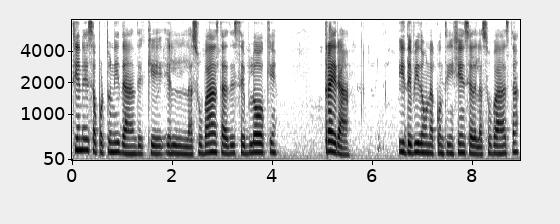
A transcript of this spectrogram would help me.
tiene esa oportunidad de que la subasta de ese bloque traerá, y debido a una contingencia de la subasta,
